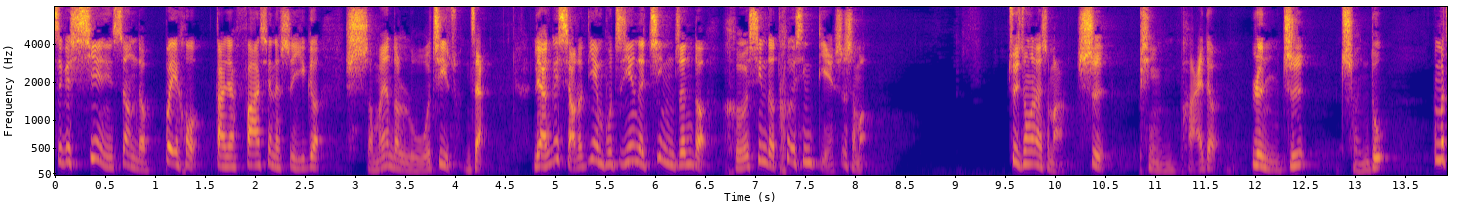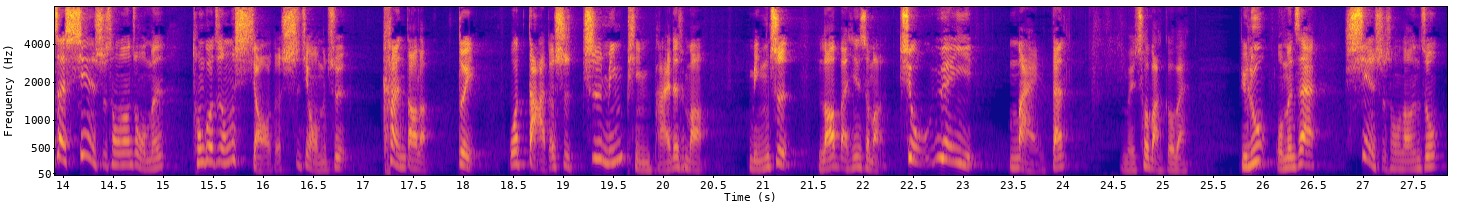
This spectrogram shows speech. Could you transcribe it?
这个现象的背后，大家发现的是一个什么样的逻辑存在？两个小的店铺之间的竞争的核心的特性点是什么？最重要的什么是品牌的认知程度？那么在现实生活当中，我们通过这种小的事件，我们去看到了，对我打的是知名品牌的什么名字，老百姓什么就愿意买单，没错吧，各位？比如我们在现实生活当中。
